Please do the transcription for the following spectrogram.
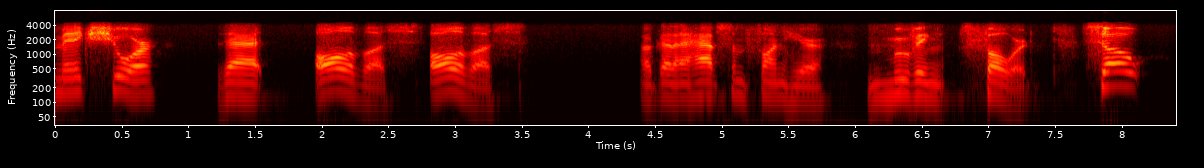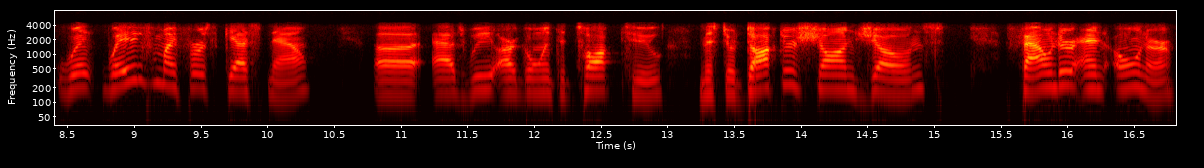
make sure that all of us, all of us, are going to have some fun here moving forward. So, we're waiting for my first guest now, uh, as we are going to talk to Mr. Dr. Sean Jones, founder and owner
